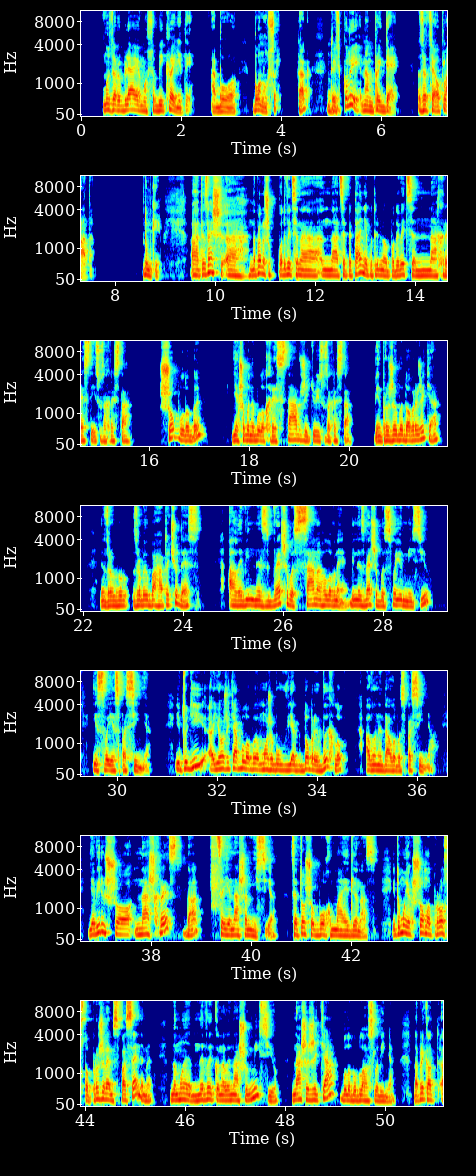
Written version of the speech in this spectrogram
ми заробляємо собі кредити або бонуси? Так? Тобто, коли нам прийде за це оплата? Думки. А ти знаєш, е, напевно, щоб подивитися на, на це питання, потрібно подивитися на хрест Ісуса Христа. Що було би, якщо б не було Христа в життю Ісуса Христа? Він прожив би добре життя, він зробив, зробив багато чудес, але він не звершив саме головне, він не звершив свою місію і своє спасіння. І тоді е, його життя було б, може, був як добрий вихлоп, але не дало би спасіння. Я вірю, що наш хрест да, це є наша місія, це те, що Бог має для нас. І тому, якщо ми просто проживемо спасеними, але ми не виконали нашу місію, наше життя було б благословінням. Наприклад,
